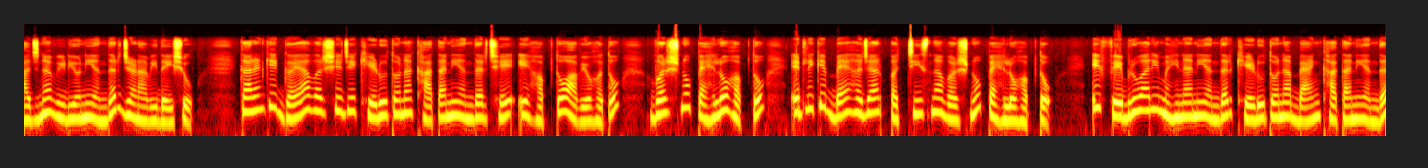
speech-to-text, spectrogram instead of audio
આજના વિડીયોની અંદર જણાવી દઈશું. કારણ કે ગયા વર્ષે જે ખેડૂતોના ખાતાની અંદર છે એ હપ્તો આવ્યો હતો, વર્ષનો પહેલો હપ્તો એટલે કે બે હજાર પચીસના વર્ષનો પહેલો હપ્તો. એ ફેબ્રુઆરી મહિનાની અંદર ખેડૂતોના બેંક ખાતાની અંદર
